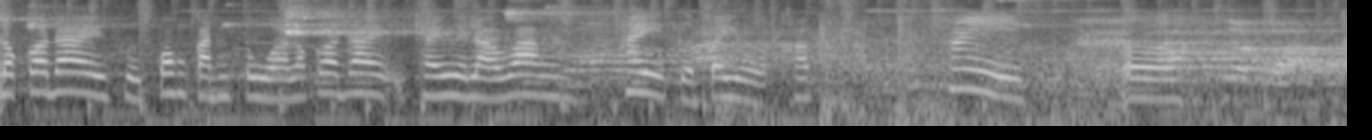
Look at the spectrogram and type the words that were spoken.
แล้วก็ได้ฝึกป้องกันตัว แล้วก็ได้ใช้เวลาว่างให้เกิดประโยชน์ครับ ให้เอ่อท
